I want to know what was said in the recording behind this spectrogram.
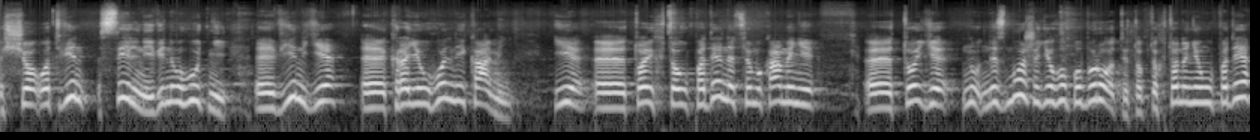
що от він сильний, він могутній, е, він є е, краєугольний камінь. І е, той, хто впаде на цьому камені, той ну, не зможе його побороти. Тобто, хто на ньому впаде,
